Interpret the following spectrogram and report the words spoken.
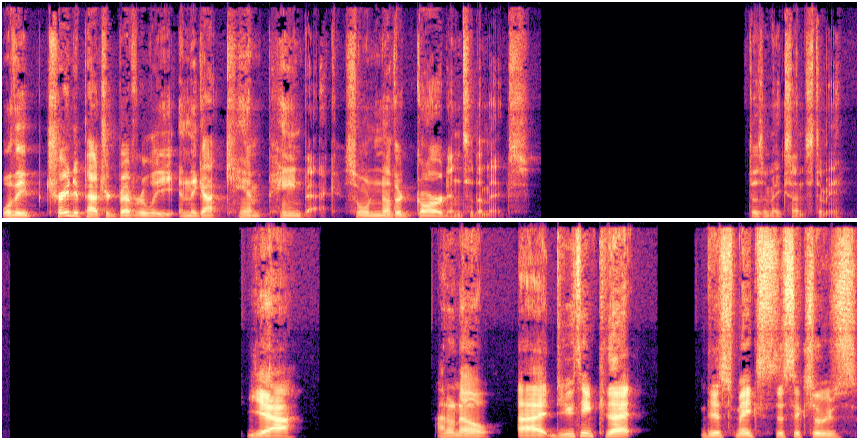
Well, they traded Patrick Beverley and they got Cam Payne back. So another guard into the mix. Doesn't make sense to me. Yeah. I don't know. Uh, do you think that this makes the Sixers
